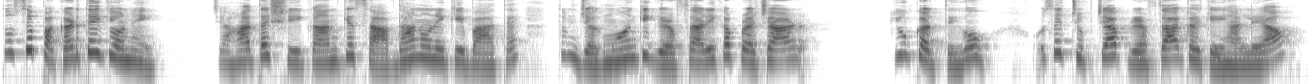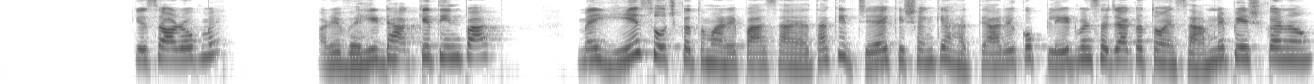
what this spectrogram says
तो उसे पकड़ते क्यों नहीं? जहाँ तक श्रीकांत के सावधान होने की बात है, तुम जगमोहन की गिरफ्तारी का प्रचार क्यों करते हो? उसे चुपचाप गिरफ़्तार करके यहाँ ले आओ। किस आरोप में? अरे, वही ढाक के तीन पात। मैं ये सोचकर तुम्हारे पास आया था कि जय किशन के हत्यारे को प्लेट में सजा कर तुम्हें सामने पेश कर रहा हूँ।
